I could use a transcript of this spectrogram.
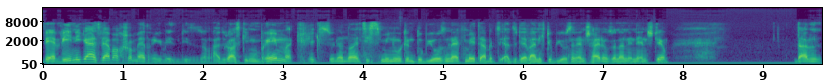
wäre weniger, es wäre aber auch schon mehr drin gewesen diese Saison. Also du hast gegen Bremen, kriegst du in der 90. Minute einen dubiosen Elfmeter, also der war nicht dubios in der Entscheidung, sondern in der Entstehung. Dann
